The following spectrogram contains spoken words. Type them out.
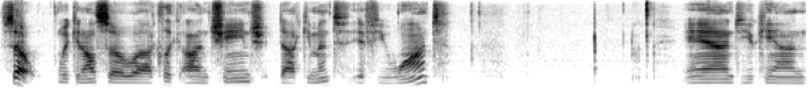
So we can also uh, click on change document if you want and you can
